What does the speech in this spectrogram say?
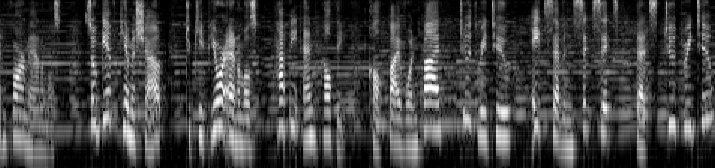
and farm animals. So give Kim a shout to keep your animals happy and healthy. Call 515 232 8766. That's 232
